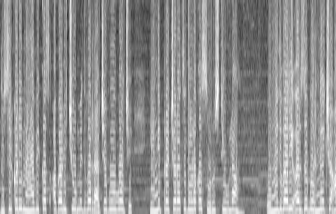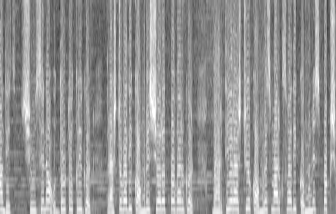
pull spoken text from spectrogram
दुसरीकडे महाविकास आघाडीचे उमेदवार राजाभाऊ वाजे यांनी प्रचाराचा धडाका सुरूच ठेवला आहे. उमेदवारी अर्ज भरण्याच्या आधीच शिवसेना उद्धव ठाकरे गट राष्ट्रवादी काँग्रेस शरद पवार गट भारतीय राष्ट्रीय काँग्रेस मार्क्सवादी कम्युनिस्ट पक्ष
